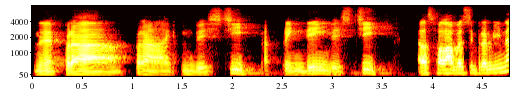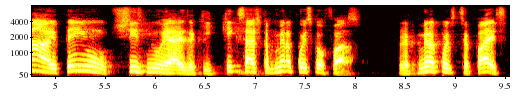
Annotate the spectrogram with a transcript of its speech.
né, para investir, para aprender a investir, elas falavam assim para mim: Não, eu tenho X mil reais aqui, o que, que você acha que é a primeira coisa que eu faço? A primeira coisa que você faz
